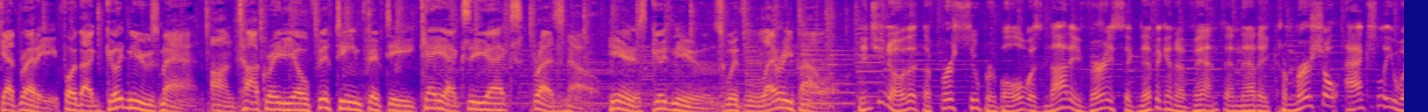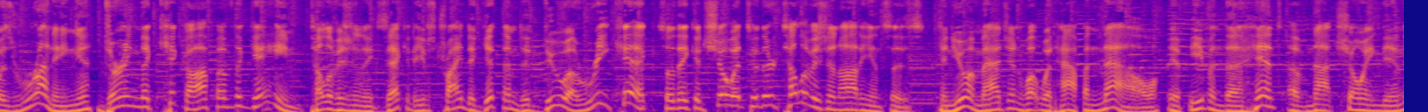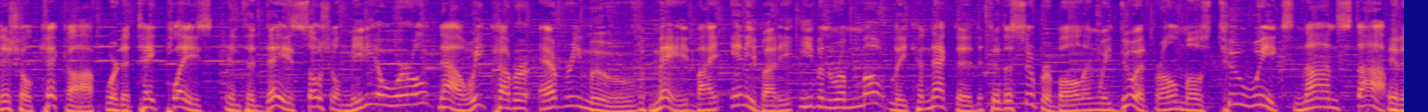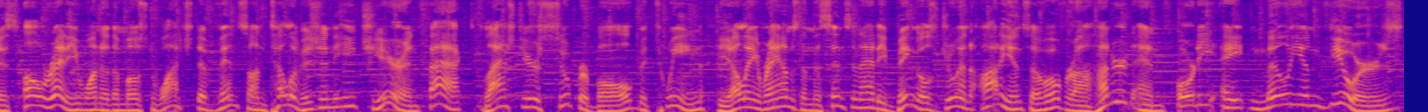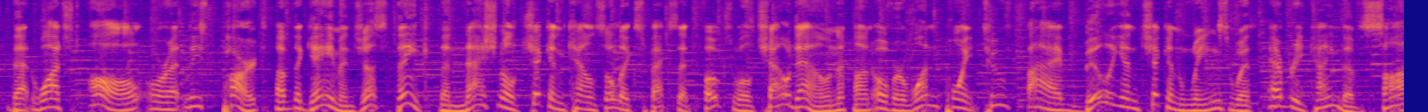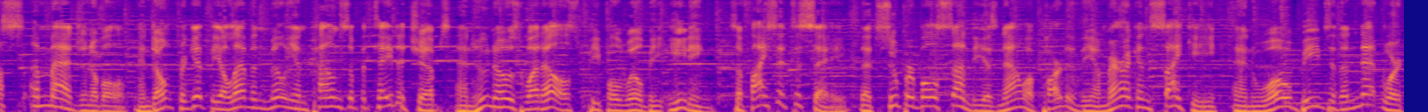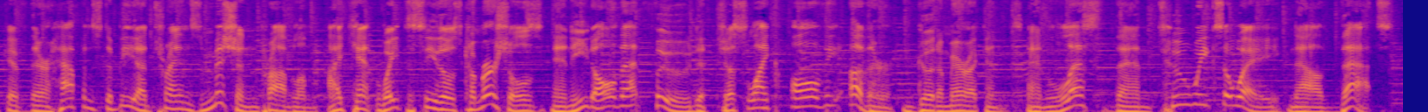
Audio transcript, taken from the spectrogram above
Get ready for the Good News Man on Talk Radio 1550 KXEX Fresno. Here's Good News with Larry Powell. Did you know that the first Super Bowl was not a very significant event and that a commercial actually was running during the kickoff of the game? Television executives tried to get them to do a re kick so they could show it to their television audiences. Can you imagine what would happen now if even the hint of not showing the initial kickoff were to take place in today's social media world? Now, we cover every move made by anybody even remotely connected to the Super Bowl, and we do it for almost two weeks non-stop. It is already one of the most watched events on television each year. In fact, last year's Super Bowl between the LA Rams and the Cincinnati Bengals drew an audience of over 148 million viewers that watched all or at least part of the game. And just think, the National Chicken Council expects that folks will chow down on over 1.25 billion chicken wings with every kind of sauce imaginable. And don't forget the 11 million pounds of potato chips and who knows what else people will be eating. Suffice it to say that Super Bowl Sunday is now a part of the American psyche, and woe be to the network if there happens to be a transmission problem. I can't wait to see those commercials and eat all that food just like all the other good Americans. And less than two weeks away, now that's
